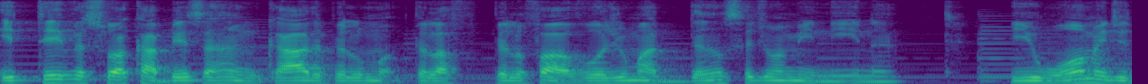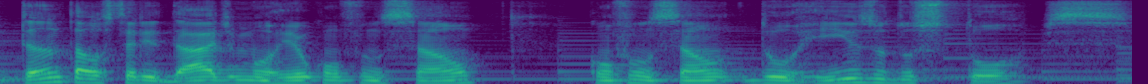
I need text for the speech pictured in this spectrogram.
e teve a sua cabeça arrancada pelo, pela, pelo favor de uma dança de uma menina e o homem de tanta austeridade morreu com função, com função do riso dos torpes.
